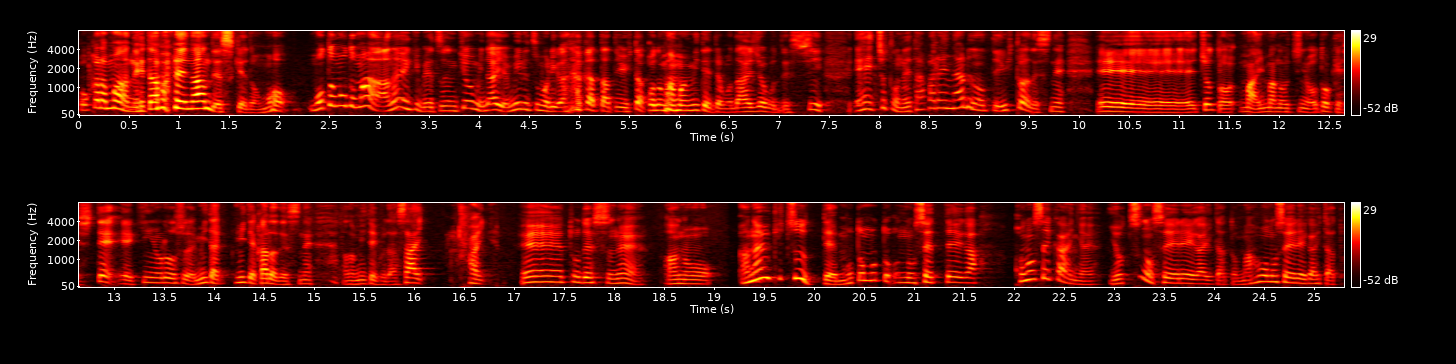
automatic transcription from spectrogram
ここからまあネタバレなんですけどももともとまあ「アナ雪」別に興味ないよ見るつもりがなかったという人はこのまま見てても大丈夫ですしえー、ちょっとネタバレになるのっていう人はですね、えー、ちょっとまあ今のうちに音消して、えー、金曜ロードショーで見た見てからですねあの見てください。はい。えーとですねあの「アナ雪2」ってもともとの設定がこの世界には4つの精霊がいたと魔法の精霊がいたと。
